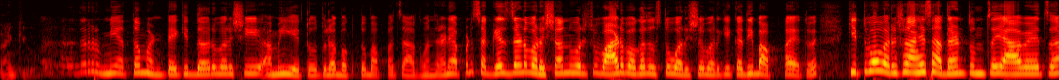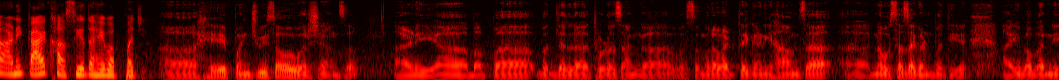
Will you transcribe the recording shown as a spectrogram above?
thank you तर मी आता म्हणते की दरवर्षी आम्ही येतो तुला बघतो बाप्पाचं आगमन. आणि आपण सगळेच जण वर्षानुवर्ष वाट बघत असतो वर्षभर की कधी बाप्पा येतोय. कितवं वर्ष आहे साधारण तुमचं यावेळेचं आणि काय खासियत आहे बाप्पाची? हे पंचवीसावं वर्ष आहे आमचं. आणि बाप्पाबद्दल थोडं सांगा असं मला वाटतं कारण की हा आमचा नवसाचा गणपती आहे. आईबाबांनी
